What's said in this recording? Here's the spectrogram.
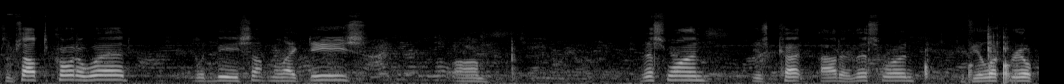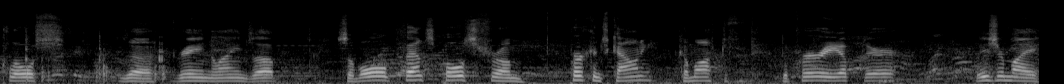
some South Dakota wood would be something like these. Um, this one is cut out of this one. If you look real close, the grain lines up. Some old fence posts from Perkins County come off the, the prairie up there. These are my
